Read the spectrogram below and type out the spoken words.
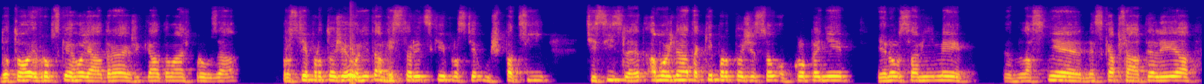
do toho evropského jádra, jak říkal Tomáš Prouza, prostě protože oni tam historicky prostě už patří tisíc let a možná taky proto, že jsou obklopeni jenom samými vlastně dneska přáteli a,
